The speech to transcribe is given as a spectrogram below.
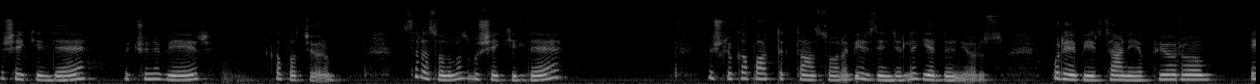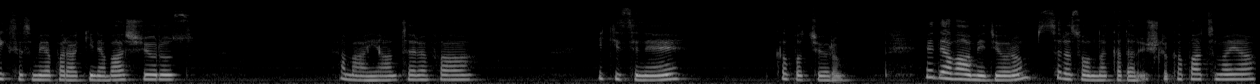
Bu şekilde üçünü bir kapatıyorum. Sıra sonumuz bu şekilde. Üçlü kapattıktan sonra bir zincirle geri dönüyoruz. Buraya bir tane yapıyorum. İlk sesimi yaparak yine başlıyoruz. Hemen yan tarafa ikisini kapatıyorum. Ve devam ediyorum. Sıra sonuna kadar üçlü kapatmaya.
